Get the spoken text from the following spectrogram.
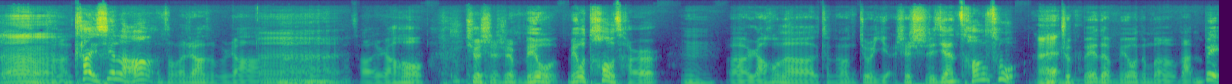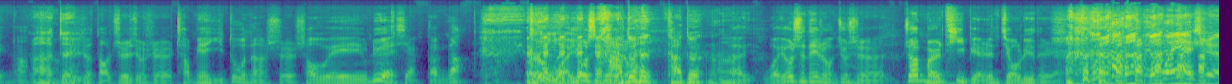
嗯看新郎怎么着怎么着，嗯！然后确实是没有没有套词儿，嗯，呃，然后呢，可能就是也是时间仓促，哎。准备的没有那么完备啊啊对所以就导致就是场面一度呢是稍微略显尴尬，而我又是那卡种顿卡顿啊，呃，我又是那种就是专门替别人焦虑的人，我也是，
